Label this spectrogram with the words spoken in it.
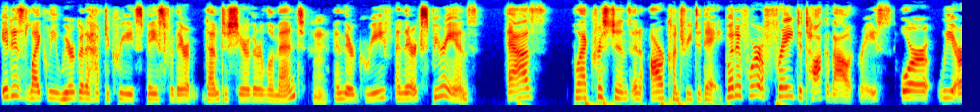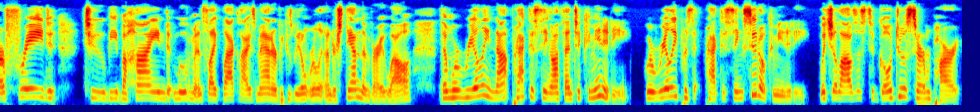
it is likely we're going to have to create space for their them to share their lament Hmm. and their grief and their experience as black Christians in our country today. But if we're afraid to talk about race or we are afraid to be behind movements like Black Lives Matter because we don't really understand them very well, then we're really not practicing authentic community. We're really pres practicing pseudo community, which allows us to go to a certain part,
